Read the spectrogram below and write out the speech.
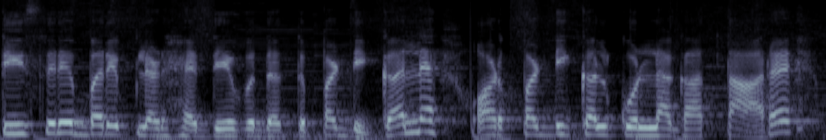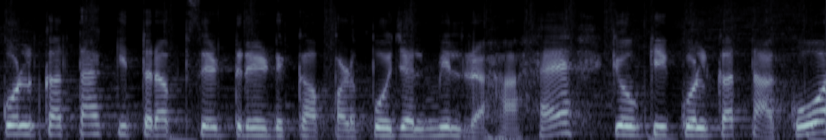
तीसरे बड़े प्लेयर है देवदत्त पड्डिकल और पड्डिकल को लगातार कोलकाता की तरफ़ से ट्रेड का प्रपोजल मिल रहा है, क्योंकि कोलकाता को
